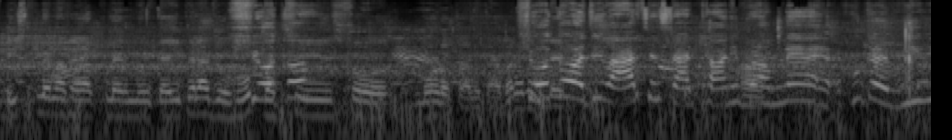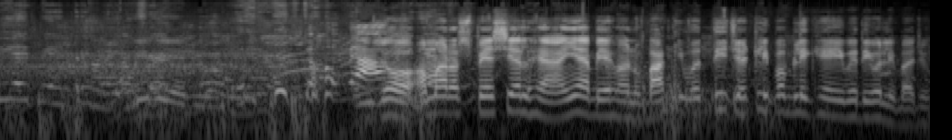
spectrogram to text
ડિસ્પ્લેમાં થોડાક પ્લેન મૂકી કઈ પેલા જો હું પછી શો મોડો ચાલુ થાય બરાબર શો તો હજી વાર છે સ્ટાર્ટ થવાની પણ અમને શું કહેવાય વીવીઆઈપી એન્ટ્રી મળી જો અમારો સ્પેશિયલ છે અહીંયા બેહવાનું. બાકી બધી જેટલી પબ્લિક છે એ બધી ઓલી બાજુ.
